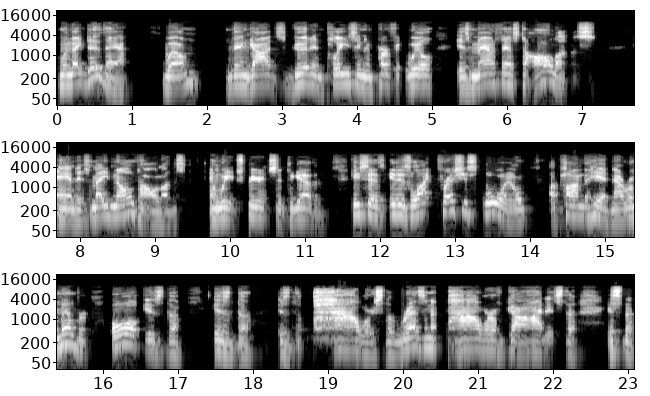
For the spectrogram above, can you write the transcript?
when they do that, well, then God's good and pleasing and perfect will is manifest to all of us, and it's made known to all of us, and we experience it together. He says it is like precious oil upon the head. Now remember, oil is the is the is the it's the resonant power of God. It's the it's the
